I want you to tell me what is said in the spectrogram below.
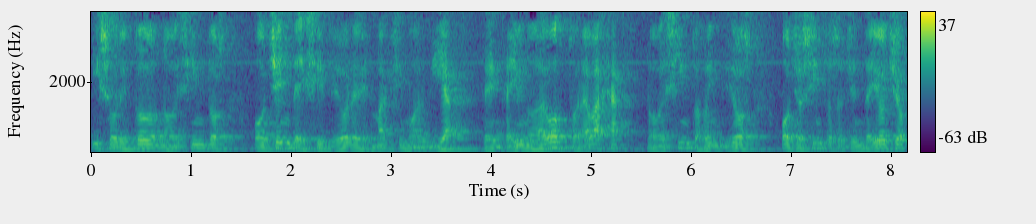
y sobre todo 987 dólares máximo al día 31 de agosto a la baja 922 888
